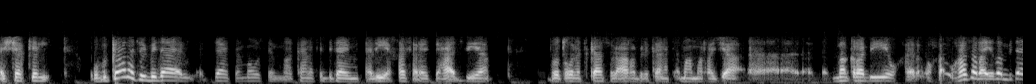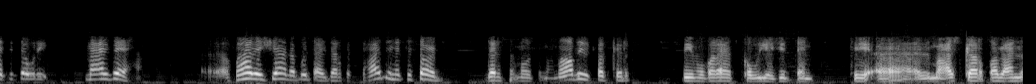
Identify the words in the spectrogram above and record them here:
الشكل. وكانت البداية بداية الموسم ما كانت البداية مثالية خسر الاتحاد فيها بطولة كأس العرب اللي كانت أمام الرجاء آه، المغربي وخسر أيضا بداية الدوري مع البيحة. آه، فهذه اشياء لابد على إدارة الاتحاد انها تستوعب درس الموسم الماضي وتفكر في مباريات قوية جدا في آه، المعسكر. طبعا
